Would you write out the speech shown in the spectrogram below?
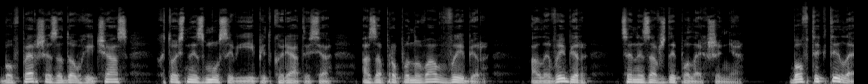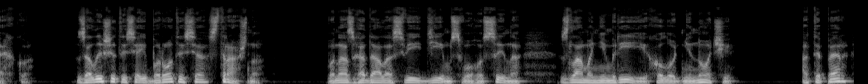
бо вперше за довгий час хтось не змусив її підкорятися, а запропонував вибір. Але вибір це не завжди полегшення. Бо втекти легко, залишитися і боротися страшно. Вона згадала свій дім, свого сина, зламані мрії, холодні ночі. А тепер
